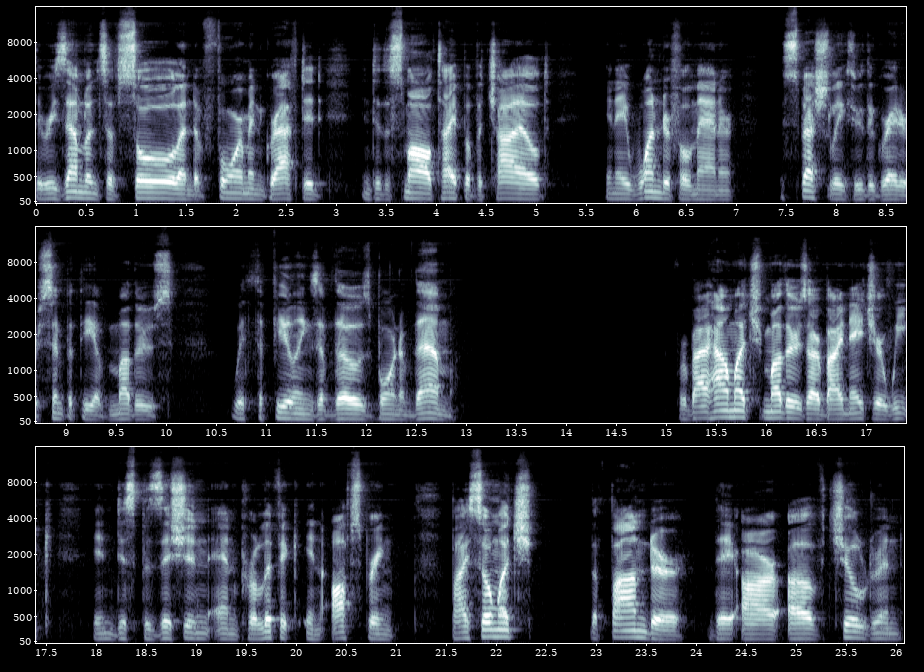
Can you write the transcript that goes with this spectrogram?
the resemblance of soul and of form engrafted into the small type of a child in a wonderful manner, especially through the greater sympathy of mothers with the feelings of those born of them? For by how much mothers are by nature weak in disposition and prolific in offspring, by so much the fonder they are of children.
